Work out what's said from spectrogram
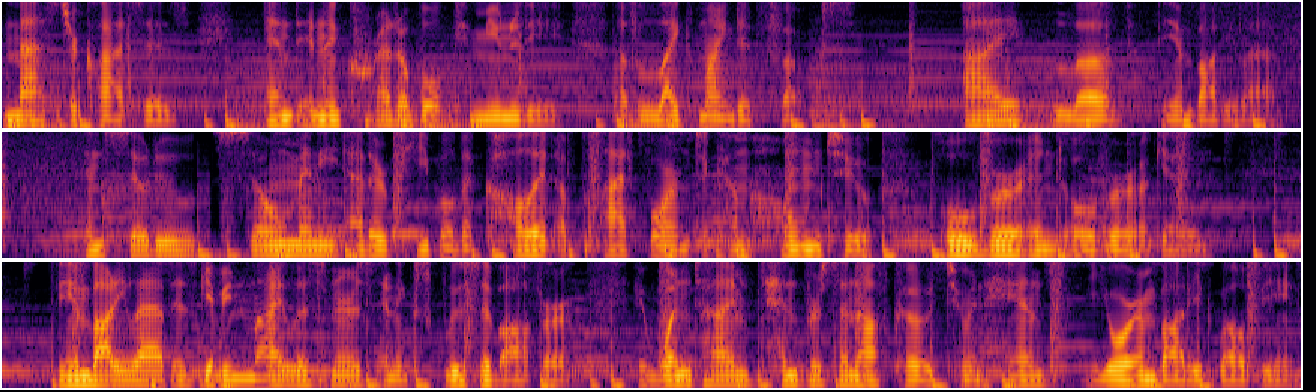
masterclasses, and an incredible community of like minded folks. I love the Embody Lab and so do so many other people that call it a platform to come home to over and over again. The Embody Lab is giving my listeners an exclusive offer a one time 10% off code to enhance your embodied well being.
